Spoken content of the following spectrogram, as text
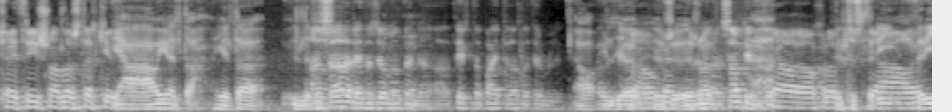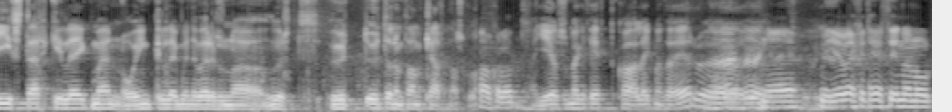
Tveir, þrý svona allar sterkir. Já, ég held að ég held að, að Hann sagði reynda sjálf á benni að þyrft að bæti alla þrjumleik. já, ég held svona að já, þrý sterkir leikmenn og yngri leikmenni verið svona, þú veist, ut, utan um þann kjarna, sko. Akkurat. Ég hef svo sem ekkert hitt hvaða leikmenn það eru. Nei, nei. Nei, ég hef ekkert heyrt innan úr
